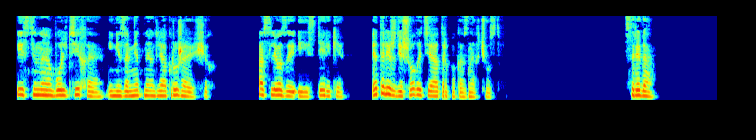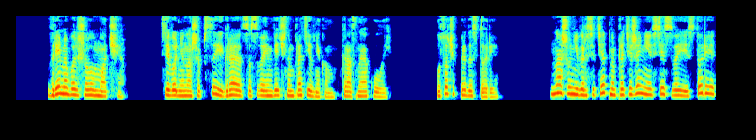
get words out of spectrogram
Истинная боль тихая и незаметная для окружающих, а слезы и истерики — это лишь дешевый театр показных чувств. Среда. Время большого матча. Сегодня наши псы играют со своим вечным противником, красной акулой. Кусочек предыстории. Наш университет на протяжении всей своей истории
